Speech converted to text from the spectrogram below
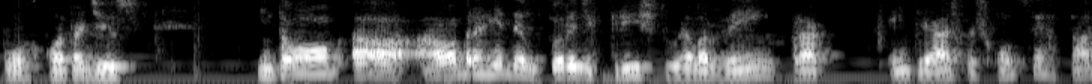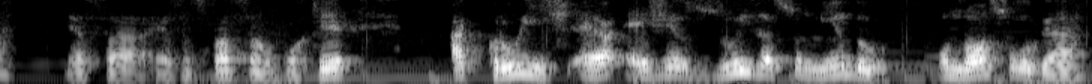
por conta disso. Então a, a, a obra redentora de Cristo ela vem para entre aspas consertar essa, essa situação, porque a cruz é, é Jesus assumindo o nosso lugar.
